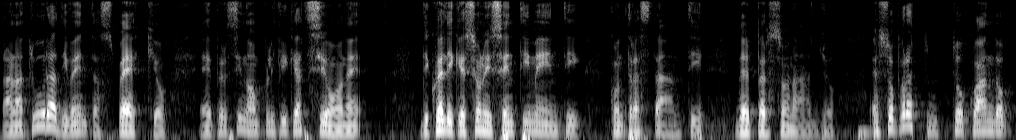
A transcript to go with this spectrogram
La natura diventa specchio e persino amplificazione di quelli che sono i sentimenti contrastanti del personaggio e soprattutto quando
